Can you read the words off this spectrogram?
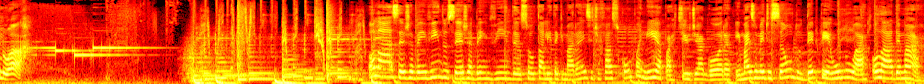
no ar. Olá, seja bem-vindo, seja bem-vinda. Eu sou Talita Guimarães e te faço companhia a partir de agora em mais uma edição do DPU no ar. Olá, Ademar.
